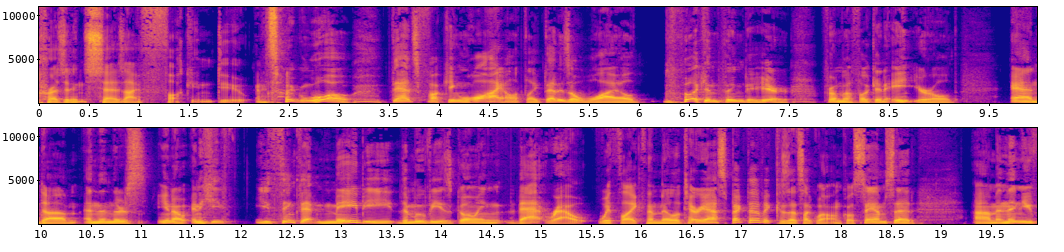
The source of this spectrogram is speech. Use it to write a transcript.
president says I fucking do. And it's like whoa, that's fucking wild. Like that is a wild fucking thing to hear from a fucking 8-year-old. And um and then there's, you know, and he you think that maybe the movie is going that route with like the military aspect of it because that's like what Uncle Sam said. Um, and then you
